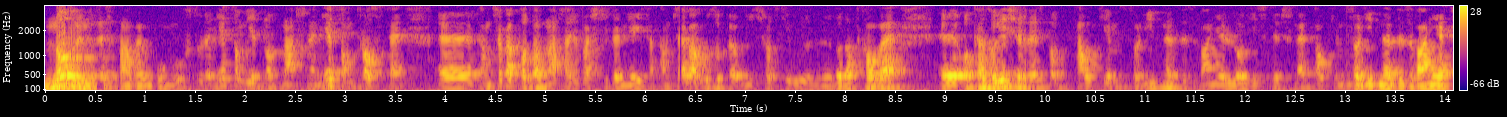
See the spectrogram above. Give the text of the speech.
nowym zestawem umów, które nie są jednoznaczne, nie są proste. E, tam trzeba pozaznaczać właściwe miejsca, tam trzeba uzupełnić środki e, dodatkowe. E, okazuje się, że jest to całkiem solidne wyzwanie logistyczne, całkiem solidne wyzwanie,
